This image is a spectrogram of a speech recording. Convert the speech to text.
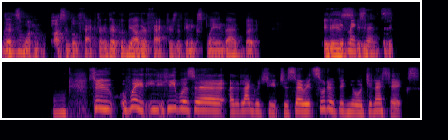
That's mm-hmm. one possible factor. There could be other factors that can explain that, but it is. It makes it sense. Is, so wait, he, he was a, a, language teacher, so it's sort of in your genetics.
